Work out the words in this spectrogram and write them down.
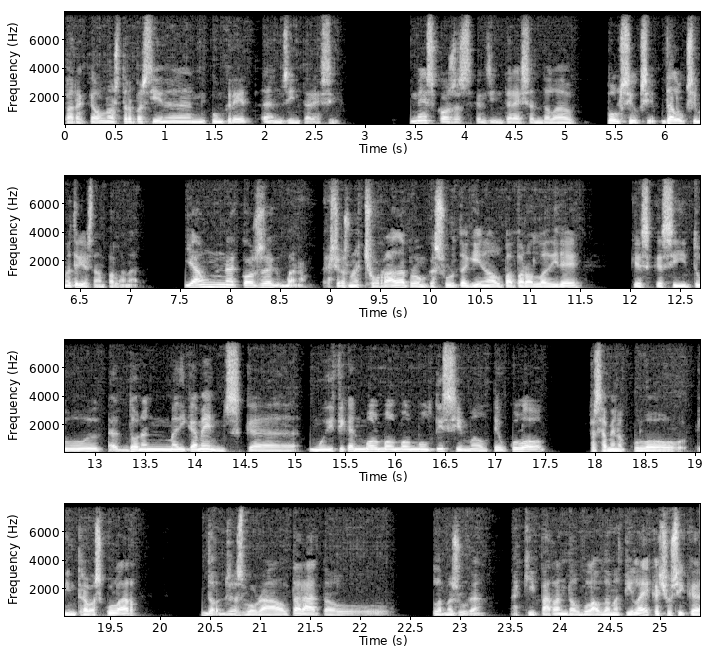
perquè el nostre pacient en concret ens interessi. Més coses que ens interessen de la pulsioxi... de l'oximetria estan parlant ara. Hi ha una cosa, bueno, això és una xorrada, però com que surt aquí en el paperot la diré, que és que si tu et donen medicaments que modifiquen molt, molt, molt, moltíssim el teu color, especialment el color intravascular, doncs es veurà alterat el, la mesura. Aquí parlen del blau de metilè, que això sí que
